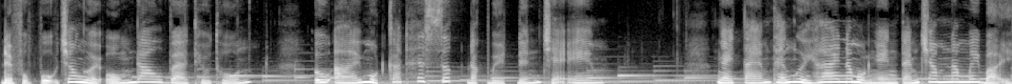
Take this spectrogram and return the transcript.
để phục vụ cho người ốm đau và thiếu thốn, ưu ái một cách hết sức đặc biệt đến trẻ em. Ngày 8 tháng 12 năm 1857,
